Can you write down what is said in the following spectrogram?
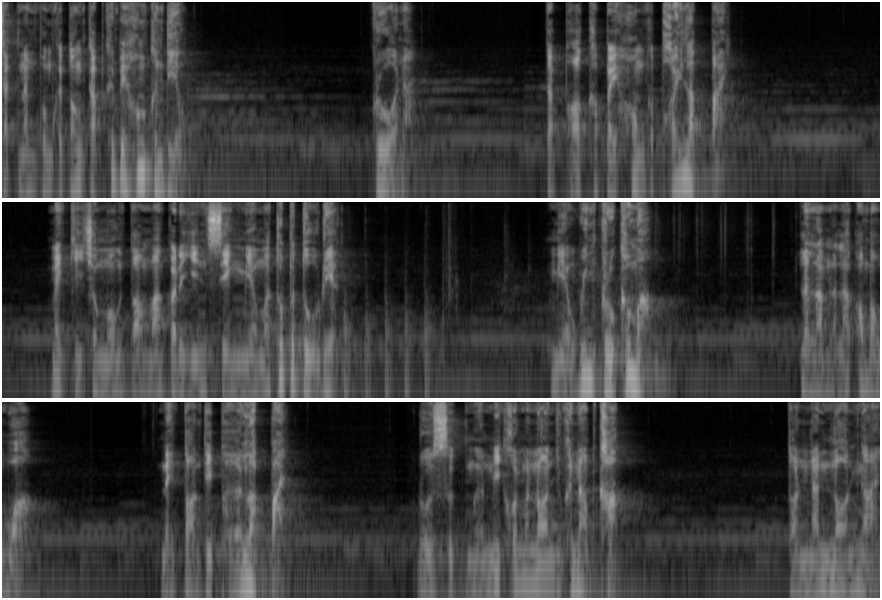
จากนั้นผมก็ต้องกลับขึ้นไปห้องคนเดียว กลัวนะ แต่พอเข้าไปห้องก็พลอยหลับไป ไม่กี่ชั่วโมงต่อมาก็ได้ยินเสียงเหมียวมาทุบประตูเรียก เหมียววิ่งกรูเข้ามาและลำละลักออกมาว่า ในตอนที่เผลอหลับไป รู้สึกเหมือนมีคนมานอนอยู่ขนาบข้างตอนนั้นนอนหงาย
